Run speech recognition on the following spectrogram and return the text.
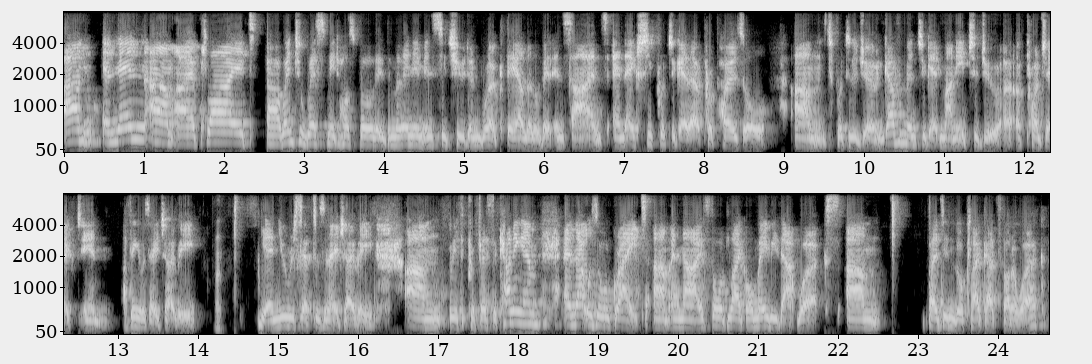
Um, and then um, I applied, uh, went to Westmead Hospital, the Millennium Institute, and worked there a little bit in science and actually put together a proposal um, to put to the German government to get money to do a, a project in, I think it was HIV. Right. Yeah, new receptors in HIV um, with Professor Cunningham. And that was all great. Um, and I thought, like, oh, maybe that works. Um, but it didn't look like that's going to work.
